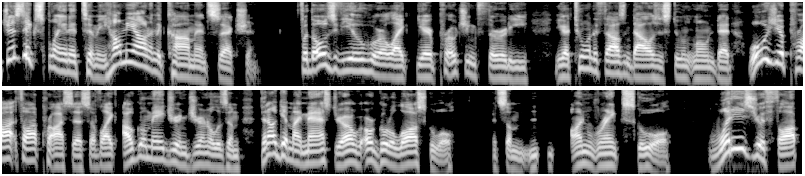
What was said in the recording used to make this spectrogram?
just explain it to me. Help me out in the comments section. For those of you who are like you're approaching 30, you got $200,000 of student loan debt. What was your pro- thought process of like, I'll go major in journalism, then I'll get my master or, or go to law school at some unranked school. What is your thought?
